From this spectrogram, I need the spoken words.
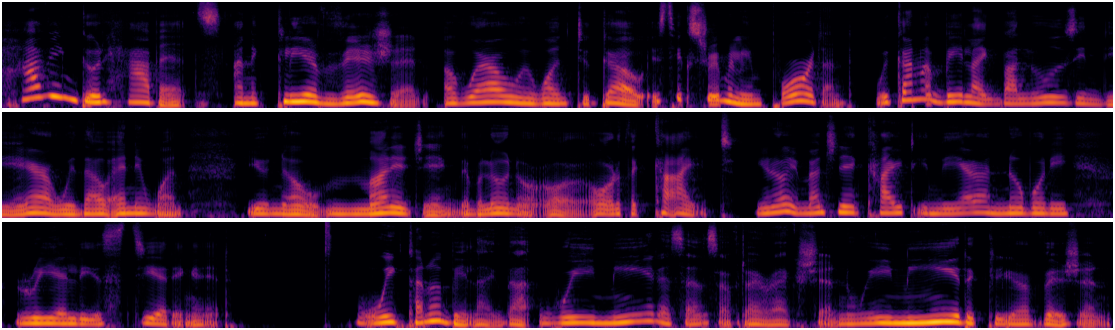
having good habits and a clear vision of where we want to go is extremely important. We cannot be like balloons in the air without anyone, you know, managing the balloon or, or, or the kite. You know, imagine a kite in the air and nobody really steering it. We cannot be like that. We need a sense of direction. We need a clear vision.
